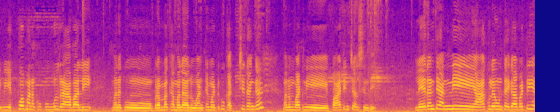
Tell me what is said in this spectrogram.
ఇవి ఎక్కువ మనకు పువ్వులు రావాలి మనకు బ్రహ్మకమలాలు అంటే మటుకు ఖచ్చితంగా మనం వాటిని పాటించాల్సిందే. లేదంటే అన్ని ఆకులే ఉంటాయి కాబట్టి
